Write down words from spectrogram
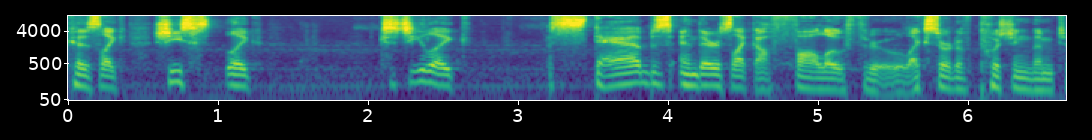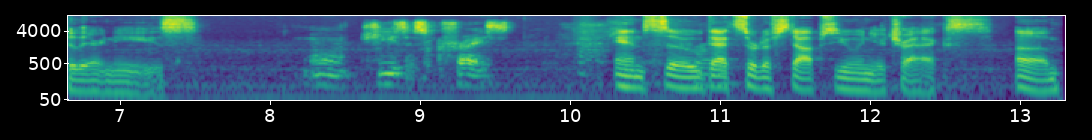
Cause like she's like, cause she like stabs and there's like a follow through, like sort of pushing them to their knees, Oh Jesus Christ! and so that sort of stops you in your tracks. Um,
